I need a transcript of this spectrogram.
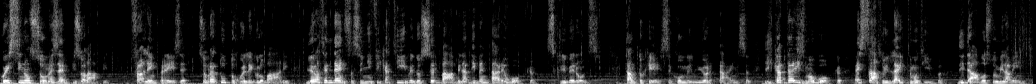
Questi non sono esempi isolati. Fra le imprese, soprattutto quelle globali, vi è una tendenza significativa ed osservabile a diventare woke, scrive Rhodes tanto che, secondo il New York Times, il capitalismo woke è stato il leitmotiv di Davos 2020.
